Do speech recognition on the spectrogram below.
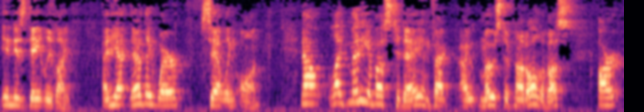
in his daily life. And yet there they were sailing on. Now, like many of us today, in fact, I, most, if not all of us, are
